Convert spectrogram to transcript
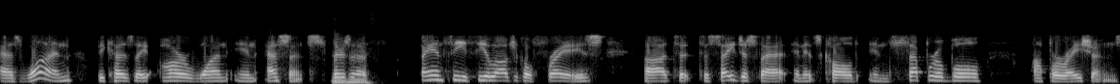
as one because they are one in essence. There's mm-hmm. a fancy theological phrase uh, to, to say just that, and it's called inseparable operations.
